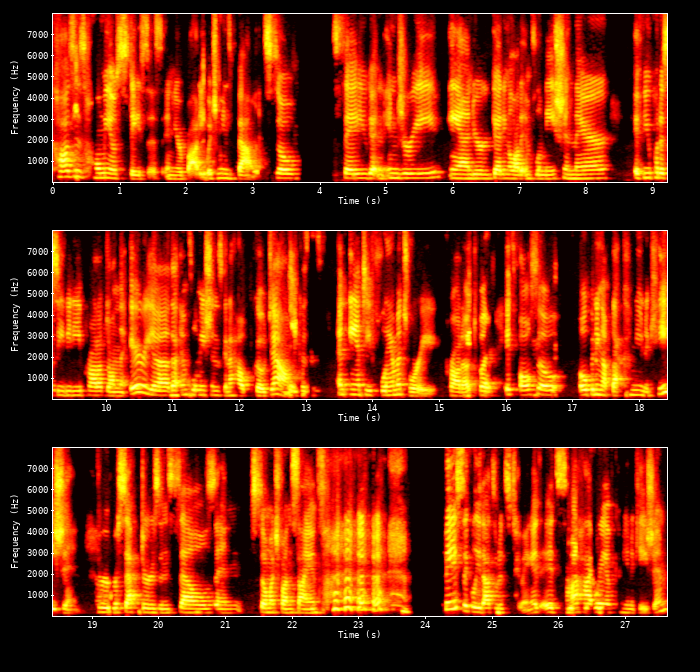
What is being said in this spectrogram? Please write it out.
causes homeostasis in your body, which means balance. So say you get an injury and you're getting a lot of inflammation there. If you put a CBD product on the area, that inflammation is going to help go down because it's an anti inflammatory product, but it's also opening up that communication through receptors and cells and so much fun science. Basically, that's what it's doing. It, it's a mm-hmm. highway of communication.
